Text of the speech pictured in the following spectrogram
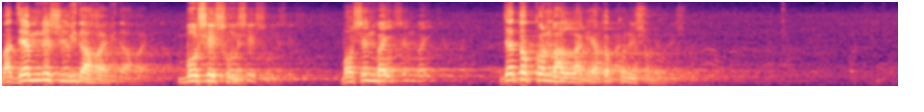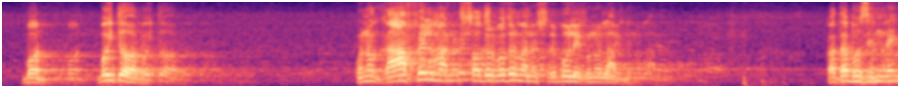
বা যেমনি সুবিধা হয়, বসে শুনে বসেন ভাই। যতক্ষণ ভালো লাগে, এতক্ষণই শুনুন বন, বইতে হবে। কোন গাফেল মানুষ সদর বদর মানুষের বলে কোনো লাভ নেই। কথা বোঝেন নাই?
